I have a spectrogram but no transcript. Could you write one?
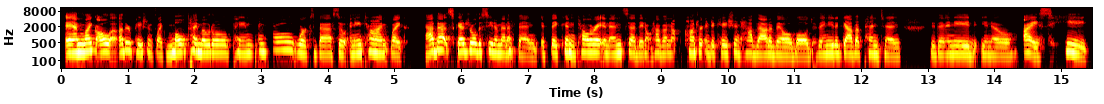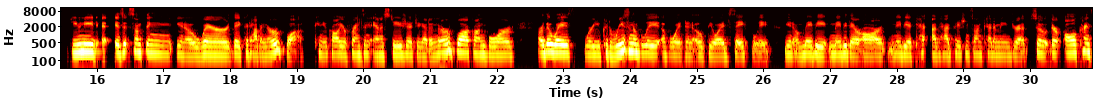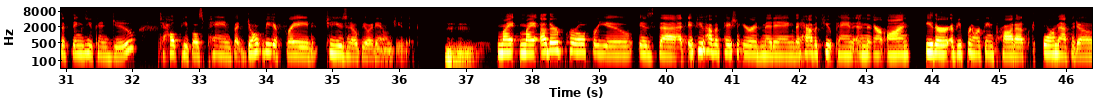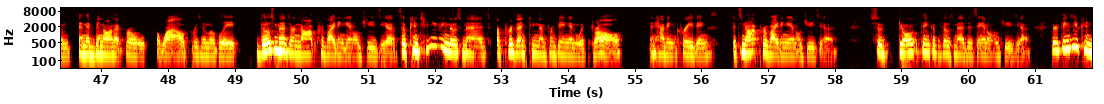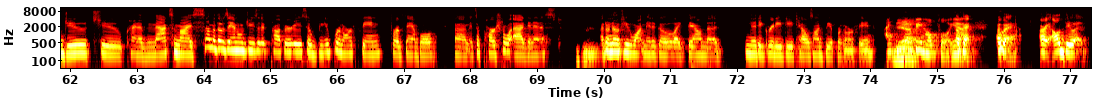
and like all other patients, like multimodal pain control works best. So anytime, like add that schedule to acetaminophen. If they can tolerate an NSAID, they don't have a contraindication, have that available. Do they need a gabapentin? Do they need, you know, ice, heat? Do you need, is it something, you know, where they could have a nerve block? Can you call your friends in anesthesia to get a nerve block on board? Are there ways where you could reasonably avoid an opioid safely? You know, maybe, maybe there are, maybe i I've had patients on ketamine drip. So there are all kinds of things you can do to help people's pain, but don't be afraid to use an opioid analgesic. Mm-hmm. My my other pearl for you is that if you have a patient you're admitting, they have acute pain and they're on either a buprenorphine product or methadone and they've been on it for a, a while, presumably, those meds are not providing analgesia. So continuing those meds are preventing them from being in withdrawal and having cravings. It's not providing analgesia. So don't think of those meds as analgesia. There are things you can do to kind of maximize some of those analgesic properties. So buprenorphine, for example, um, it's a partial agonist. Mm-hmm. I don't know if you want me to go like down the nitty gritty details on buprenorphine. I think yeah. that'd be helpful. Yeah. Okay. Okay. All right. I'll do it.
